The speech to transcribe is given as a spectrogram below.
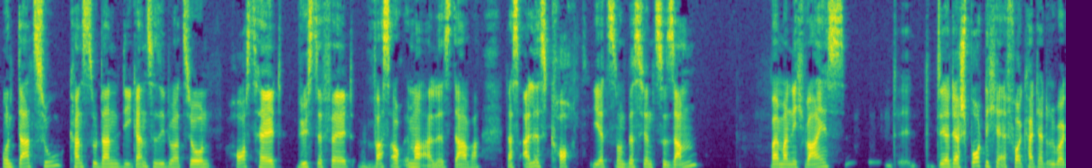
Und dazu kannst du dann die ganze Situation, Horst Held, Wüstefeld, was auch immer alles da war, das alles kocht jetzt so ein bisschen zusammen, weil man nicht weiß, der, der sportliche Erfolg hat ja drüber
